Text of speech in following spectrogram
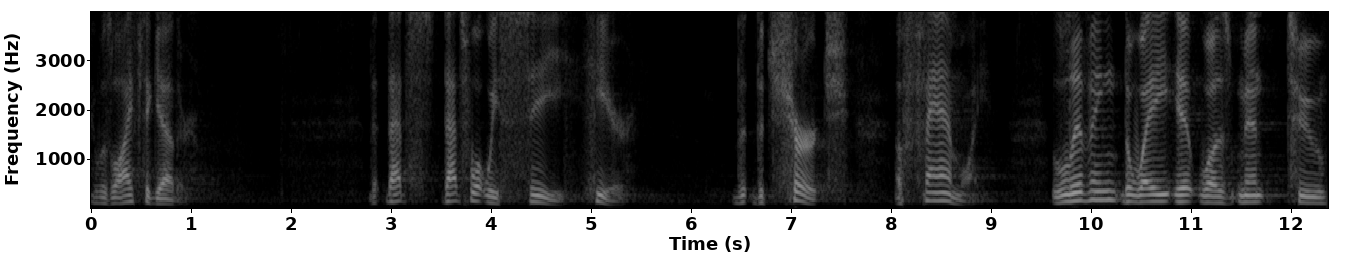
It was life together. That's, that's what we see here. The, the church, a family, living the way it was meant to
